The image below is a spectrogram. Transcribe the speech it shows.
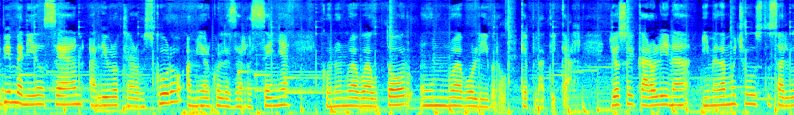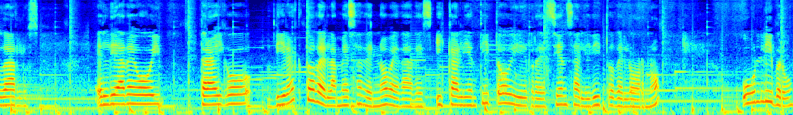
bienvenidos sean al libro Claro Oscuro, a miércoles de reseña con un nuevo autor, un nuevo libro que platicar. Yo soy Carolina y me da mucho gusto saludarlos. El día de hoy traigo directo de la mesa de novedades y calientito y recién salidito del horno un libro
